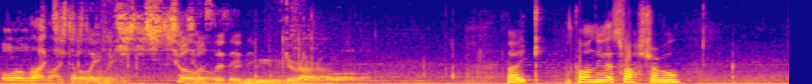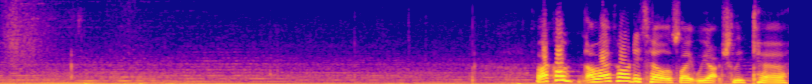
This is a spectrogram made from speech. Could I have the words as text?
All of that just lady tell us that they moved around a lot. Like, come on, dude, let's fast travel. I like how I like how they tell us like we actually care.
